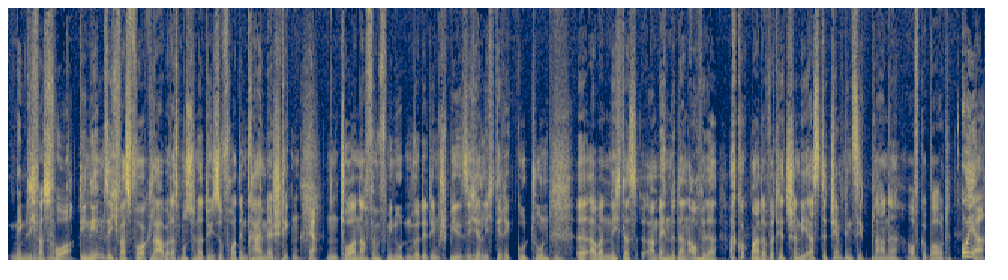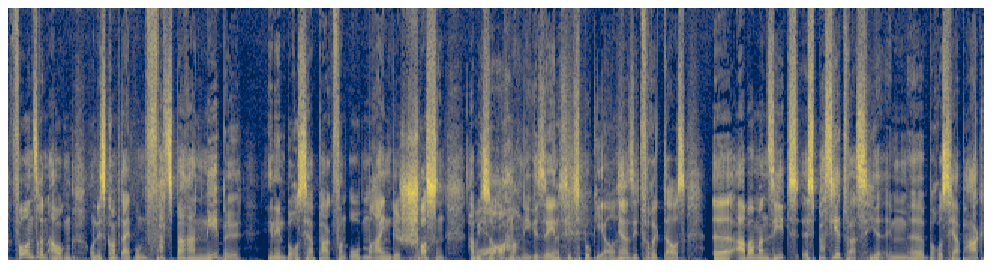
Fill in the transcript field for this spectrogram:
nehmen sich was vor. Die nehmen sich was vor, klar, aber das musst du natürlich sofort im Keim ersticken. Ja. Ein Tor nach fünf Minuten würde dem Spiel sicherlich direkt gut tun, äh, aber nicht, dass am Ende dann auch wieder, ach guck mal, da wird jetzt schon die erste Champions League-Plane aufgebaut. Oh ja. Vor unseren Augen und es kommt ein unfassbarer Nebel in den Borussia Park von oben reingeschossen. Habe ich so auch noch nie gesehen. Das sieht spooky aus. Ja, sieht verrückt aus. Äh, aber man sieht, es passiert was hier im äh, Borussia Park.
